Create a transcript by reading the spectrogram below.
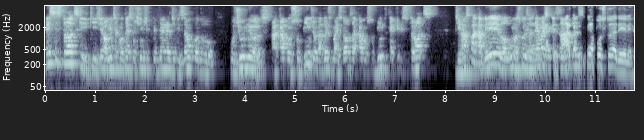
Esses trotes que, que geralmente acontecem nos times de primeira divisão, quando os júniores acabam subindo, jogadores mais novos acabam subindo, tem aqueles trotes de raspar cabelo, algumas coisas é, até mais pesadas. Pela postura dele.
